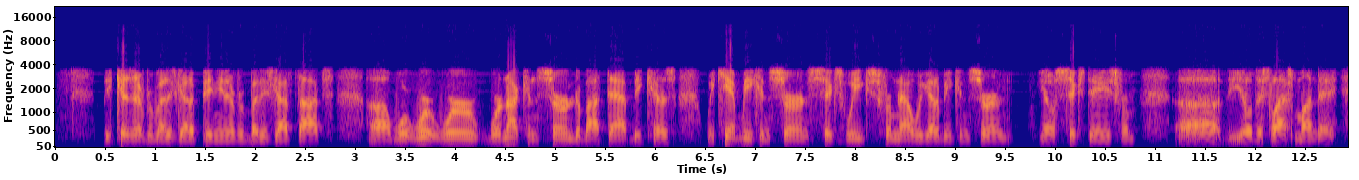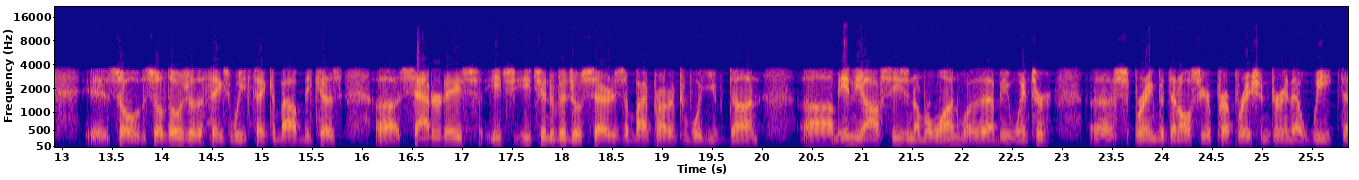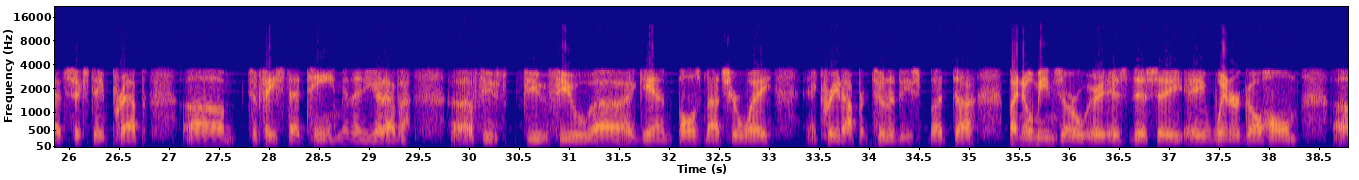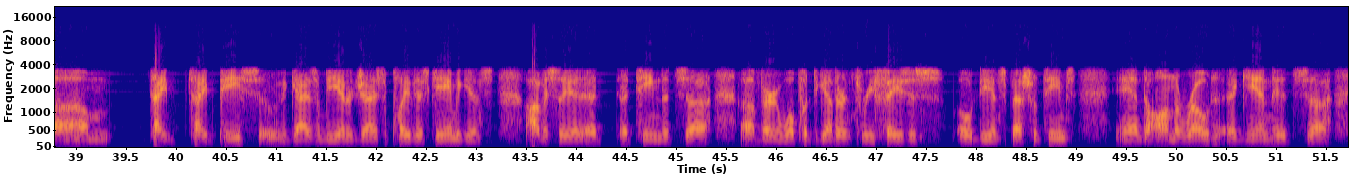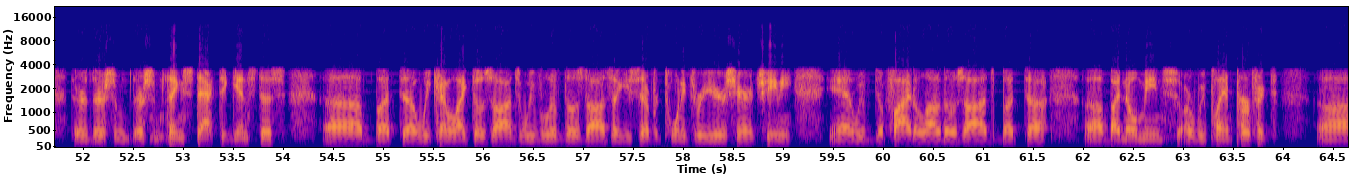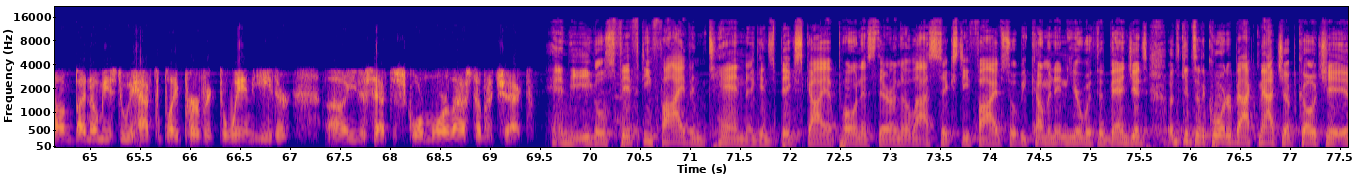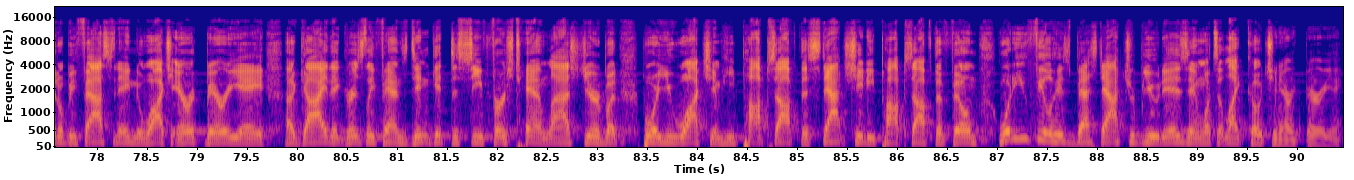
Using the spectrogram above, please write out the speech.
because everybody's got opinion, everybody's got thoughts. Uh, we're, we're we're we're not concerned about that because we can't be concerned six weeks from now. We got to be concerned you know six days from uh, you know this last Monday. Uh, so so those are the things we think about because uh, Saturdays each each individual Saturday is a byproduct of what you've done um, in the off season. Number one, whether that be winter, uh, spring, but then also your preparation during that week, that six day prep um, to face that team, and then you got to have a, a few few few uh, again balls bounce your way and create opportunities. But uh, by no means are, is this a, a win or go home. Um, type type piece. The guys will be energized to play this game against obviously a, a team that's uh, uh, very well put together in three phases. OD and special teams, and on the road again, it's uh, there. There's some there's some things stacked against us, uh, but uh, we kind of like those odds. We've lived those odds, like you said, for 23 years here in Cheney, and we've defied a lot of those odds. But uh, uh, by no means are we playing perfect. Uh, by no means do we have to play perfect to win either. Uh, you just have to score more. Last time I checked. And the Eagles 55 and 10 against Big Sky opponents there in their last 65. So we'll be coming in here with a vengeance. Let's get to the quarterback matchup, coach. It'll be fascinating to watch Eric Barriere, a guy that Grizzly fans didn't get to see firsthand last year, but boy, you watch him. He pops off the stat sheet. He pops off the film. What do you feel his best attribute is, and what's it like coaching Eric Barriere?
